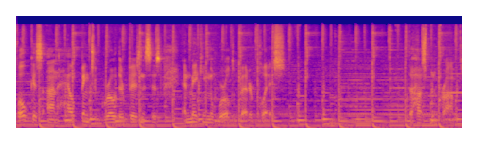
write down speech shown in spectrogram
focus on helping to grow their businesses, and making the world a better place. The Hussmann Promise.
